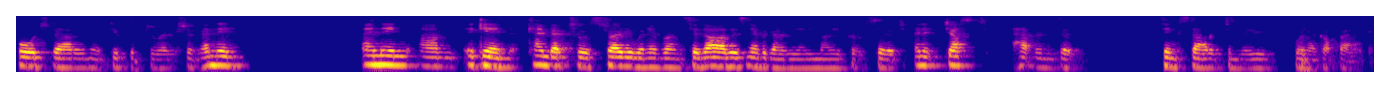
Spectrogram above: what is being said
forged out in a different direction, and then and then um, again came back to Australia when everyone said, "Oh, there's never going to be any money for research," and it just happened that things started to move when I got back.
